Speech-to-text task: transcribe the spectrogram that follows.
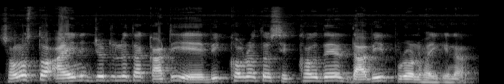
সমস্ত আইনি জটিলতা কাটিয়ে বিক্ষোভরত শিক্ষকদের দাবি পূরণ হয় কিনা?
